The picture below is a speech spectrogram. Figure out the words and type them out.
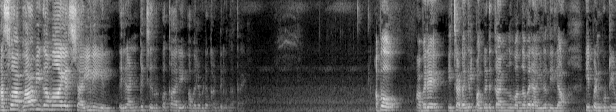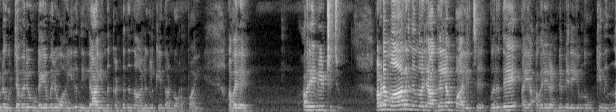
അസ്വാഭാവികമായ ശൈലിയിൽ രണ്ട് ചെറുപ്പക്കാരെ അവരവിടെ കണ്ടിരുന്നത്രേ. അപ്പോ അവരെ ഈ ചടങ്ങിൽ പങ്കെടുക്കാനൊന്നും വന്നവരായിരുന്നില്ല. ഈ പെൺകുട്ടിയുടെ ഉറ്റവരോ ഉടയവരോ ആയിരുന്നില്ല എന്ന് കണ്ടു നിന്ന ആളുകൾക്ക് ഏതാണ്ട് ഉറപ്പായി. അവരെ അവരെ വീക്ഷിച്ചു. അവിടെ മാറി നിന്ന് ഒരകലം പാലിച്ച് വെറുതെ അവരെ രണ്ടുപേരെയും നോക്കി നിന്ന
